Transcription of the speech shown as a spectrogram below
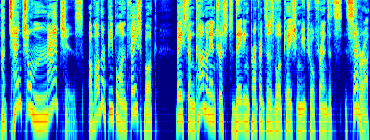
potential matches of other people on Facebook based on common interests, dating preferences, location, mutual friends, etc.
